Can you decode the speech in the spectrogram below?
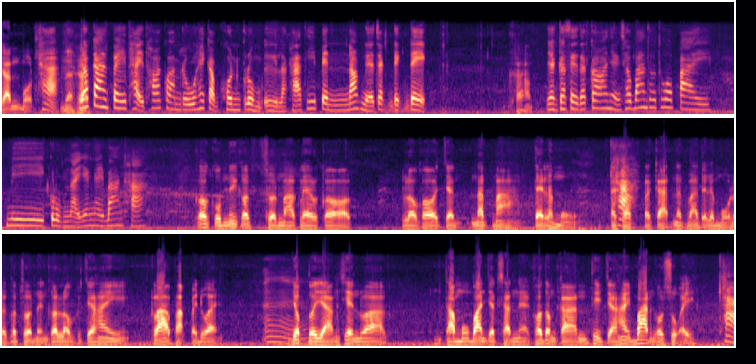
ชั้นหมดค่ะ นะคแล้รัวบการไปถ่ายทอดความรู้ให้กับคนกลุ่มอื่นล่ะคะ ที่เป็นนอกเหนือจากเด็ก ครับ ๆ อย่างเกษตรกรอย่างชาวบ้านทั่ว ๆ ไป มีกลุ่มไหนยังไงบ้างคะ ก็กลุ่มนี้ก็ส่วนมากแล้วก็เราก็จะนัดมาแต่ละหมู่นะครับ ค่ะ ประกาศนัดมาแต่ละหมู่ แล้วก็ส่วนหนึ่งก็เราก็จะให้กล้าผักไปด้วย อืมยกตัวอย่างเช่นว่า ตามหมู่บ้านจัดสรรเนี่ยเขาต้องการที่จะให้บ้านเขาสวย ค่ะ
